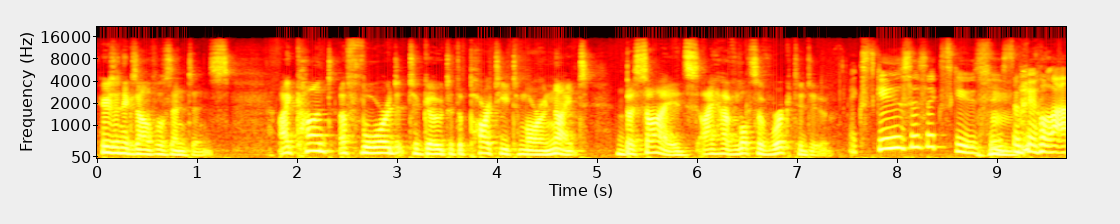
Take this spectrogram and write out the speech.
Here's an example sentence I can't afford to go to the party tomorrow night. Besides, I have lots of work to do. Excuses, excuses，、没有啦。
